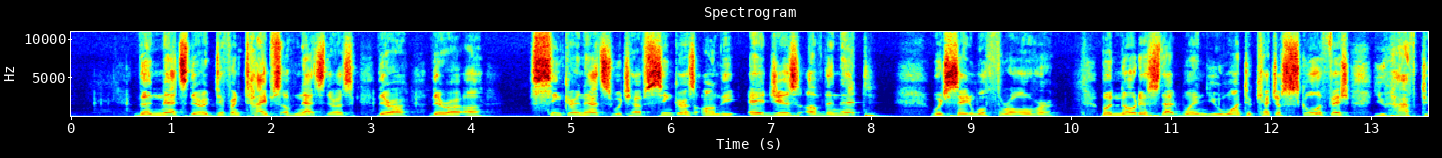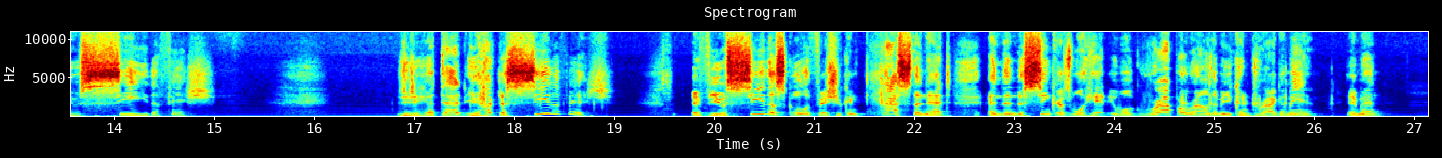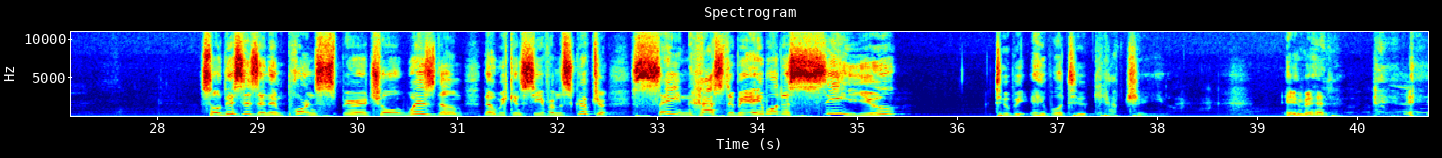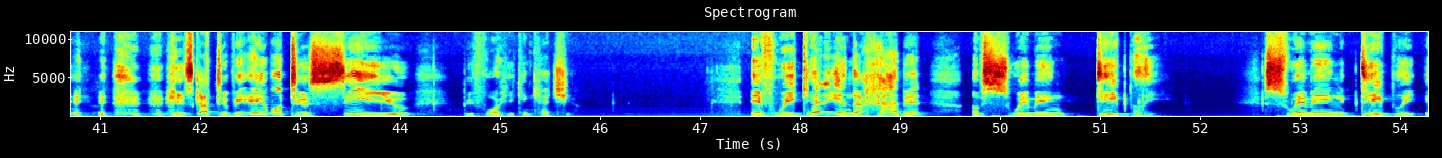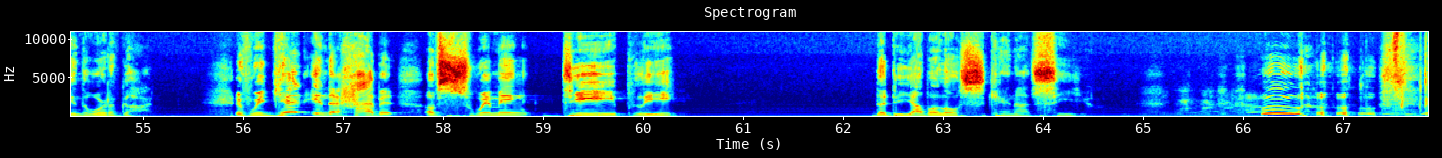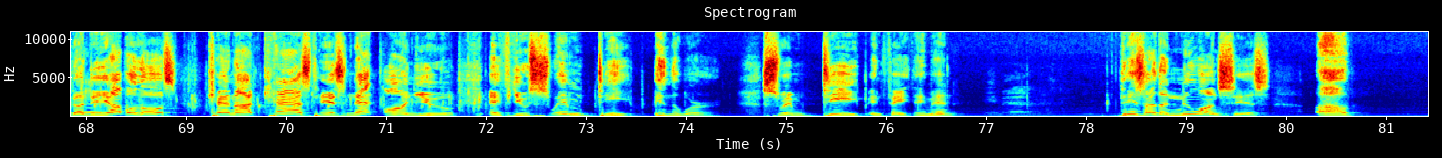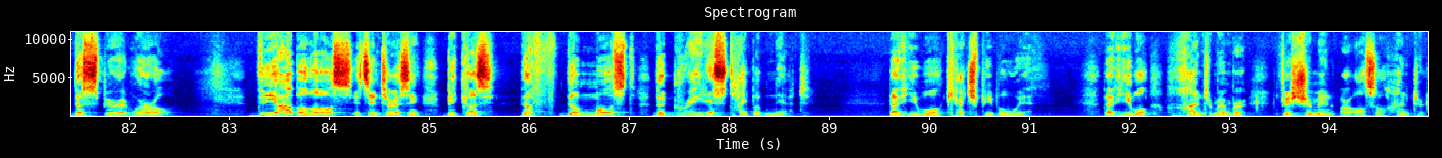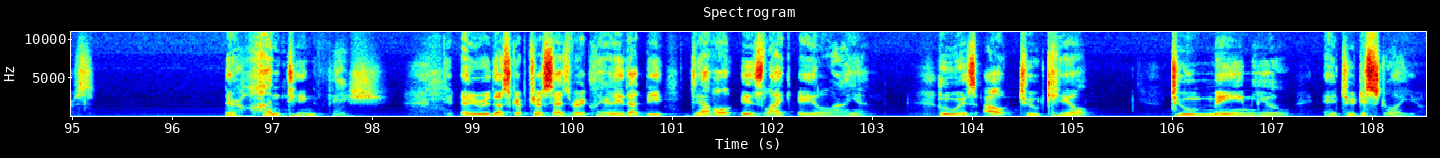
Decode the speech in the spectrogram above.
The nets, there are different types of nets. There, is, there are, there are uh, sinker nets, which have sinkers on the edges of the net, which Satan will throw over. But notice that when you want to catch a school of fish, you have to see the fish. Did you get that? You have to see the fish. If you see the school of fish, you can cast the net, and then the sinkers will hit, it will wrap around them, and you can drag them in. Amen. So, this is an important spiritual wisdom that we can see from the scripture. Satan has to be able to see you to be able to capture you. Amen. He's got to be able to see you before he can catch you if we get in the habit of swimming deeply, swimming deeply in the Word of God, if we get in the habit of swimming deeply, the diabolos cannot see you. the diabolos cannot cast his net on you if you swim deep in the Word, swim deep in faith. Amen? These are the nuances of the spirit world. Diabolos, it's interesting because the, the most, the greatest type of net that he will catch people with, that he will hunt. Remember, fishermen are also hunters. They're hunting fish. And the scripture says very clearly that the devil is like a lion who is out to kill, to maim you, and to destroy you.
